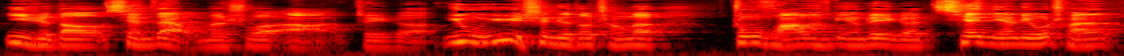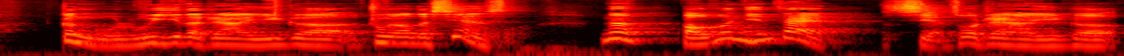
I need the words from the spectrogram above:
一直到现在，我们说啊，这个用玉甚至都成了中华文明这个千年流传、亘古如一的这样一个重要的线索。那宝哥，您在写作这样一个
